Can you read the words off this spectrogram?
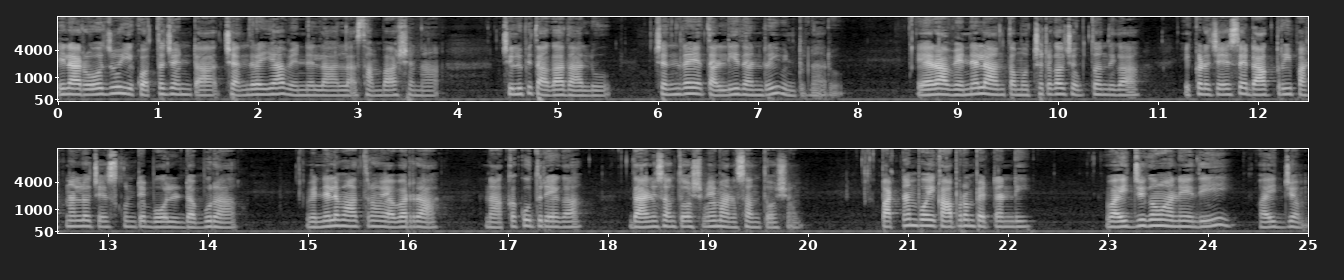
ఇలా రోజు ఈ కొత్త జంట చంద్రయ్య వెన్నెలాల సంభాషణ చిలిపి తగాదాలు చంద్రయ్య తల్లిదండ్రి వింటున్నారు. ఏరా వెన్నెల అంత ముచ్చటగా చెబుతోందిగా. ఇక్కడ చేసే డాక్టరీ పట్నంలో చేసుకుంటే బోల్ డబ్బురా. వెన్నెల మాత్రం ఎవర్రా? నా అక్క కూతురేగా? దాని సంతోషమే మన సంతోషం. పట్నం పోయి కాపురం పెట్టండి. వైద్యుగం అనేది వైద్యం.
